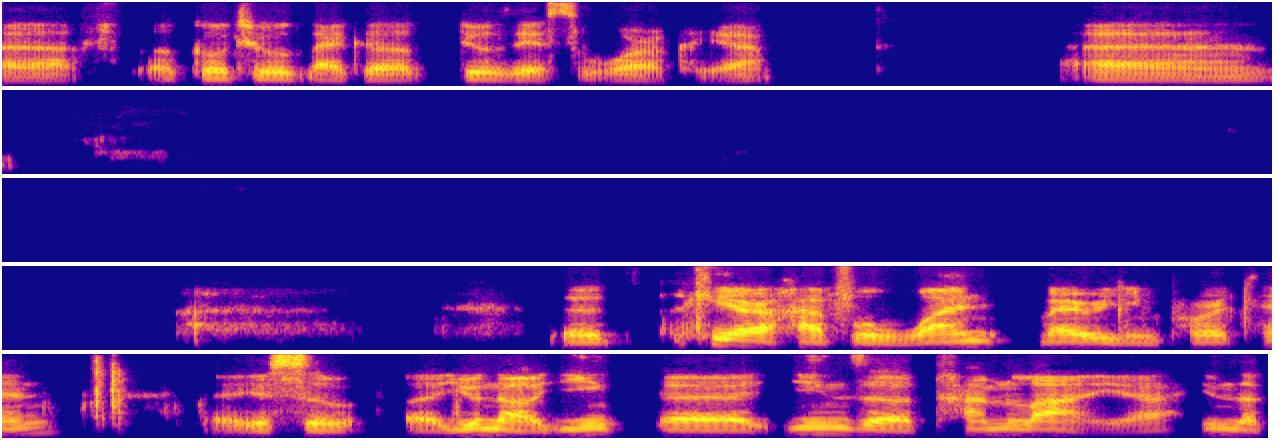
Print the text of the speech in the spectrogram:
uh, go to like uh, do this work. Yeah. Uh, uh, here I have one very important. Is uh, you know in uh, in the timeline yeah in the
